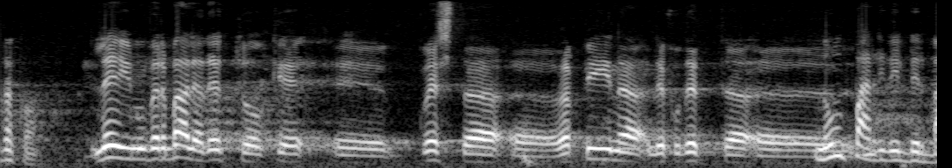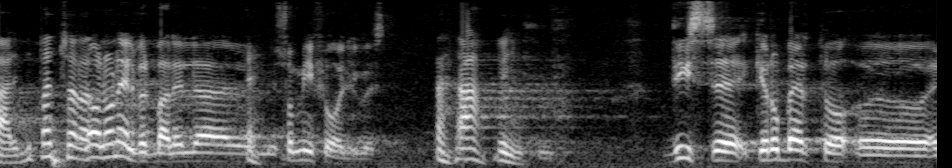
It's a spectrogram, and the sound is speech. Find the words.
d'accordo. Lei in un verbale ha detto che eh, questa eh, rapina le fu detta... eh, Non parli del verbale, ti faccia la... No, non è il verbale, il- sono i miei fogli questi. Ah, benissimo. Disse che Roberto eh,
